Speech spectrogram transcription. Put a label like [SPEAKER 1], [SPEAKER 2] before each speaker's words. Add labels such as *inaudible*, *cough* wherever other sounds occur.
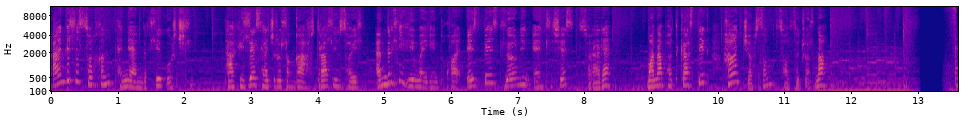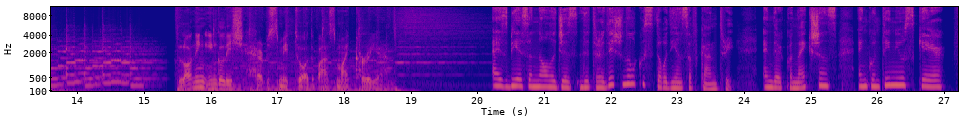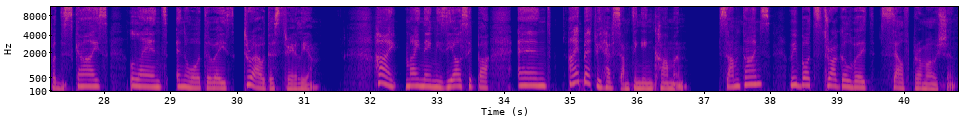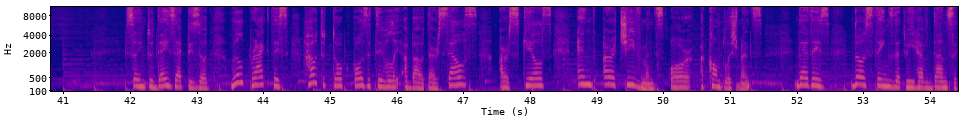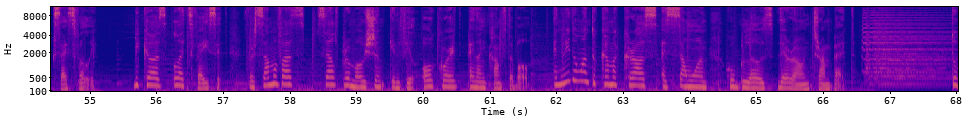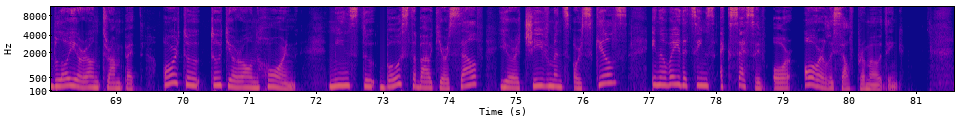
[SPEAKER 1] Англи хэл сурах нь таны амьдралыг өөрчилнө. Та хэлээ сайжруулангаа Австралийн соёл, амьдралын хэв маягийн тухай SBS Learning English-с сураарай. Манай подкастыг хаач явсан сонсож болно.
[SPEAKER 2] Learning English helps me to advance my career.
[SPEAKER 3] SBS acknowledges the traditional custodians of country and their connections and continuous care for the skies, lands, and waterways throughout Australia. Hi, my name is Josipa, and I bet we have something in common. Sometimes we both struggle with self promotion. So, in today's episode, we'll practice how to talk positively about ourselves, our skills, and our achievements or accomplishments. That is, those things that we have done successfully. Because let's face it, for some of us, self promotion can feel awkward and uncomfortable. And we don't want to come across as someone who blows their own trumpet. To blow your own trumpet or to toot your own horn means to boast about yourself, your achievements or skills in a way that seems excessive or overly self promoting.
